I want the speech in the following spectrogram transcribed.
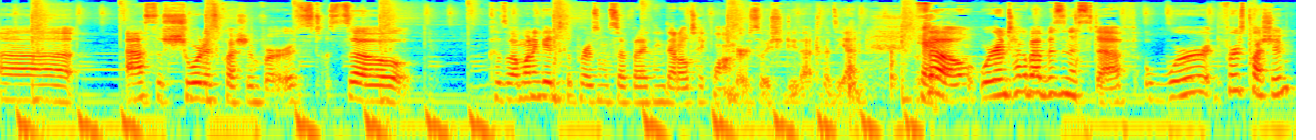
uh, ask the shortest question first. So, because I want to get into the personal stuff, but I think that'll take longer, so we should do that towards the end. Okay. So, we're gonna talk about business stuff. Were first question:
